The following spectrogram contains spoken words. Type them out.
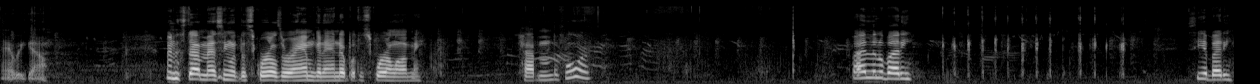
There we go. I'm going to stop messing with the squirrels or I am going to end up with a squirrel on me. It's happened before. Bye, little buddy. See you, buddy.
